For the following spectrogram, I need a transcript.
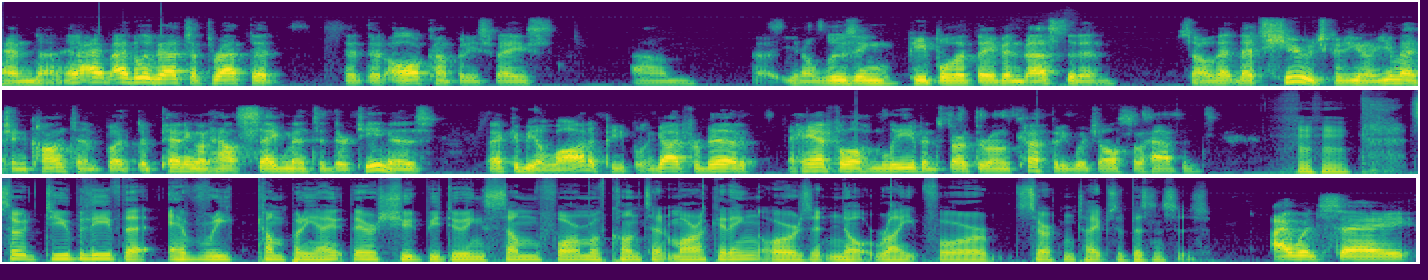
and uh, I, I, believe that's a threat that that, that all companies face. Um, uh, you know, losing people that they've invested in. So that that's huge because you know you mentioned content, but depending on how segmented their team is, that could be a lot of people. And God forbid, a handful of them leave and start their own company, which also happens. so, do you believe that every company out there should be doing some form of content marketing, or is it not right for certain types of businesses? I would say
